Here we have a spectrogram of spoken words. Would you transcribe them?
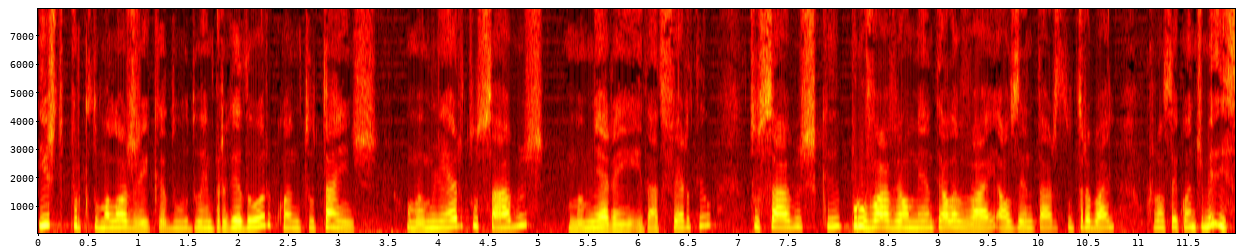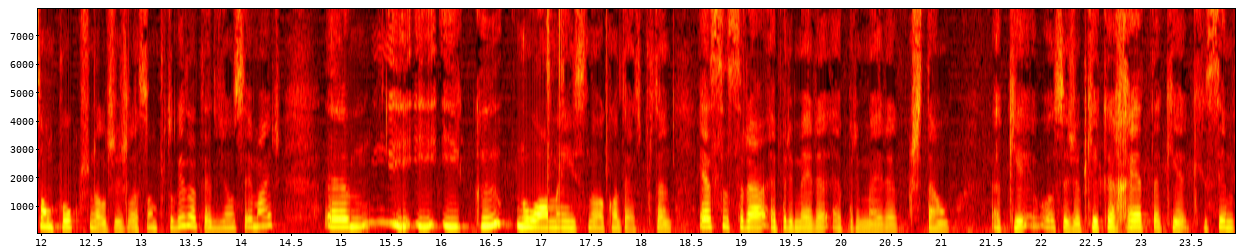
Isto porque, de uma lógica do, do empregador, quando tu tens uma mulher, tu sabes, uma mulher em idade fértil, tu sabes que provavelmente ela vai ausentar-se do trabalho por não sei quantos meses, e são poucos na legislação portuguesa, até deviam ser mais, hum, e, e- e que no homem isso não acontece. Portanto, essa será a primeira, a primeira questão, a que, ou seja, que acarreta, que, que ser,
